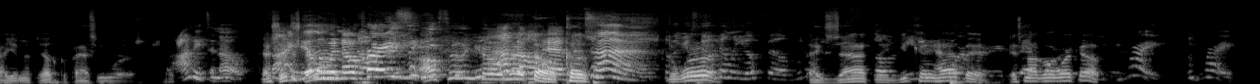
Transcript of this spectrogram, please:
how your mental health capacity was. It's like, I need to know. That's I ain't it. dealing with no No, crazy. I feel you I on that though, have the because The if you're still world- healing yourself, we don't need to exactly go you can't have that. It's that not gonna work out. You're right. You're right.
